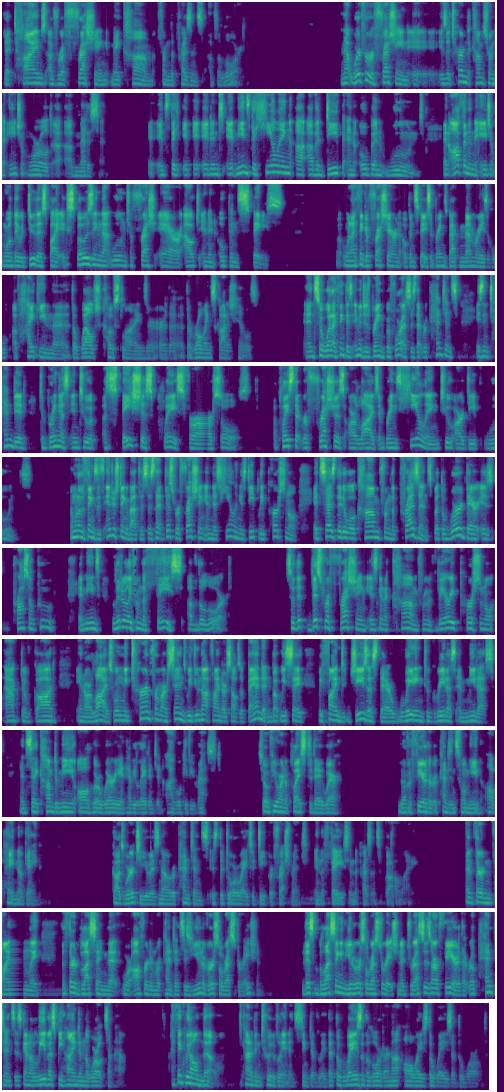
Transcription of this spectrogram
that times of refreshing may come from the presence of the Lord. And that word for refreshing is a term that comes from the ancient world uh, of medicine. It's the it it it, it means the healing uh, of a deep and open wound. And often in the ancient world, they would do this by exposing that wound to fresh air out in an open space when I think of fresh air and open space, it brings back memories of, of hiking the, the Welsh coastlines or, or the, the rolling Scottish hills. And so, what I think this image is bringing before us is that repentance is intended to bring us into a, a spacious place for our souls, a place that refreshes our lives and brings healing to our deep wounds. And one of the things that's interesting about this is that this refreshing and this healing is deeply personal. It says that it will come from the presence, but the word there is prosopou. It means literally from the face of the Lord. So that this refreshing is going to come from a very personal act of God in our lives. When we turn from our sins, we do not find ourselves abandoned, but we say, we find Jesus there waiting to greet us and meet us and say, Come to me, all who are weary and heavy laden, and I will give you rest. So if you are in a place today where you have a fear that repentance will mean all pain, no gain, God's word to you is no, repentance is the doorway to deep refreshment in the face and the presence of God Almighty. And third and finally, the third blessing that we're offered in repentance is universal restoration. This blessing of universal restoration addresses our fear that repentance is going to leave us behind in the world somehow. I think we all know, kind of intuitively and instinctively, that the ways of the Lord are not always the ways of the world.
